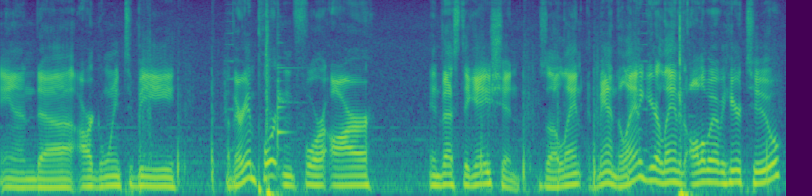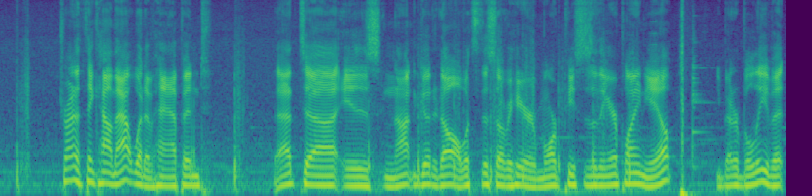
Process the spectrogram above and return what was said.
and uh, are going to be very important for our investigation. So, land man, the landing gear landed all the way over here, too. Trying to think how that would have happened. That uh, is not good at all. What's this over here? More pieces of the airplane? Yep. You better believe it.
